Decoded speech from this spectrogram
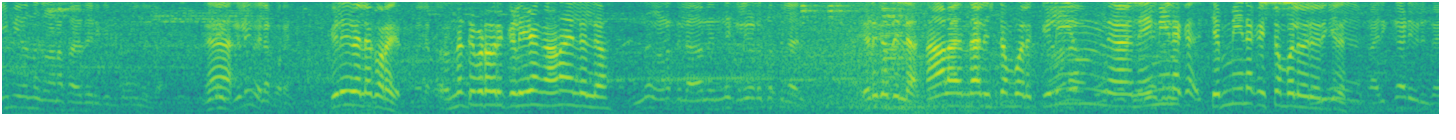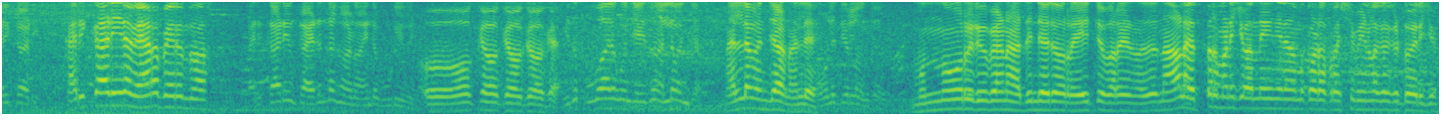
ഈ മീനൊന്നും കാണാൻ സാധ്യത കിളി വില കുറയും. എന്നിട്ട് ഇവിടെ ഒരു കിളിയും കാണാനില്ലല്ലോ? എടുക്കത്തില്ല. നാളെ എന്തായാലും ഇഷ്ടം പോലെ കിളിയും നെയ്മീനൊക്കെ ചെമ്മീനൊക്കെ ഇഷ്ടം പോലെ വരും ഒരിക്കലും. കരിക്കാടിയുടെ വേറെ പേരെന്തുവാ? കരിക്കാടിയും കഴുന്തം കാണും അതിന്റെ കൂടി വരും. Okay okay okay okay. ഇത് പൂവാലും കൊഞ്ച. ഇത് നല്ല കൊഞ്ച. നല്ല കൊഞ്ചാണ് അല്ലേ? മുന്നൂറ് രൂപയാണ് അതിന്റെ ഒരു റേറ്റ് പറയുന്നത്. നാളെ എത്ര മണിക്ക് വന്നു കഴിഞ്ഞാൽ നമുക്ക് ഇവിടെ ഫ്രഷ് മീനുകളൊക്കെ കിട്ടുമായിരിക്കും.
